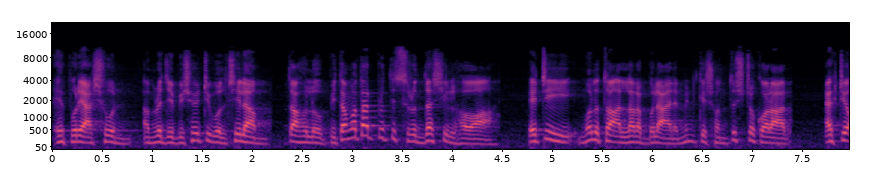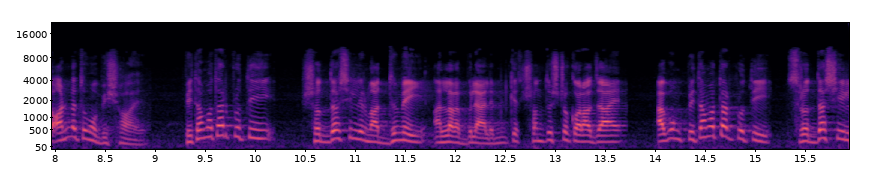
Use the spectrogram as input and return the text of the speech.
এরপরে আসুন আমরা যে বিষয়টি বলছিলাম, তা হলো পিতামাতার প্রতি শ্রদ্ধাশীল হওয়া। এটি মূলত আল্লাহ রাবুল্লাহ আলমিনকে সন্তুষ্ট করার একটি অন্যতম বিষয়। পিতামাতার প্রতি শ্রদ্ধাশীলের মাধ্যমেই আল্লাহ রাবুল্লাহ আলমিনকে সন্তুষ্ট করা যায় এবং পিতামাতার প্রতি শ্রদ্ধাশীল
